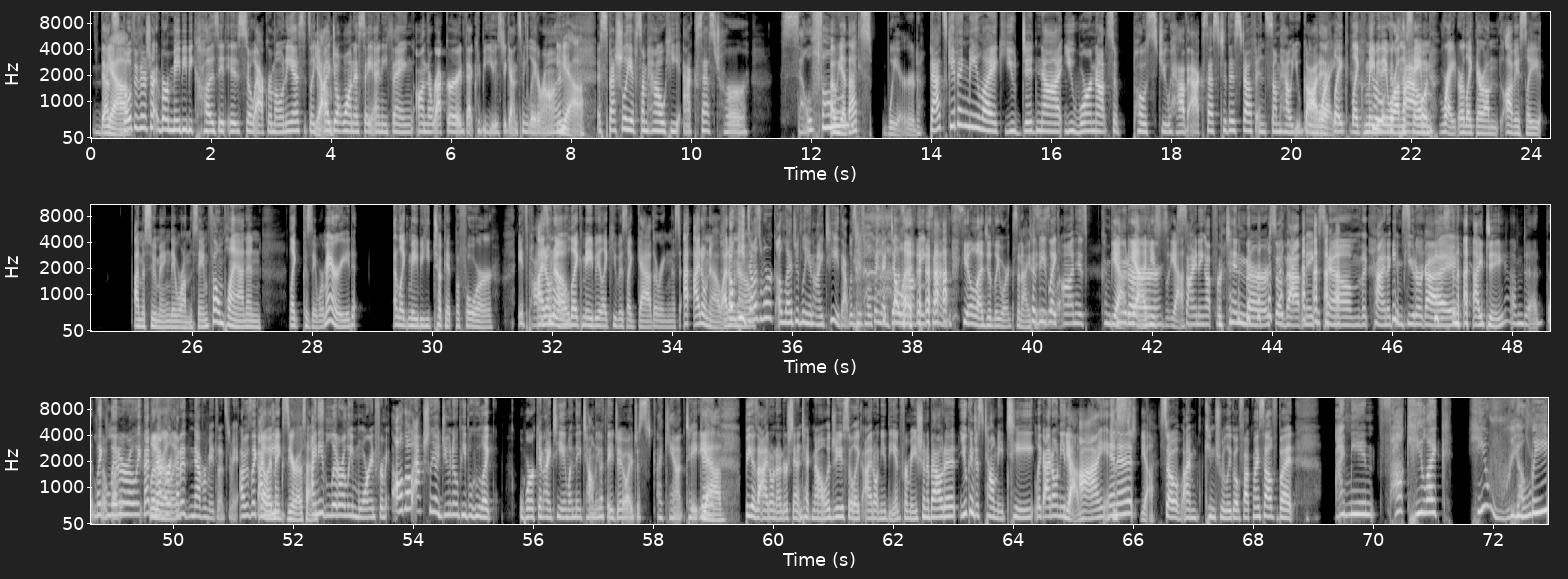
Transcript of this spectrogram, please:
That's Yeah. both of their or maybe because it is so acrimonious, it's like Yeah. I don't want to say anything on the record that could be used against me later on. yeah. especially if somehow he accessed her cell phone. Oh yeah, that's weird. That's giving me like you did not, you were not supposed to have access to this stuff, and somehow you got right. it. Like, like maybe they were the on the same cloud. right, or like they're on. Obviously, I'm assuming they were on the same phone plan, and like because they were married, Uh, like maybe he took it before. it's possible. I don't know. Like maybe like he was like gathering this. I, I don't know. I oh, don't know. he does work allegedly in IT. That was his whole thing. That does not make sense he allegedly works in IT because he's like on his computer, yeah, yeah, he's- yeah. signing up for Tinder, so that makes him the kind of computer guy. IT. I'm dead. That's like so literally, that never that had never made sense to me. I was like, No, I it need makes zero sense. I need literally more information. Although actually I do know people who like work in IT and when they tell me what they do, I just I can't take it yeah. because I don't understand technology. So like I don't need the information about it. You can just tell me T. Like I don't need Yeah, the I in Just- it. Yeah. So I'm can truly go fuck myself. But I mean, fuck, he like he really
